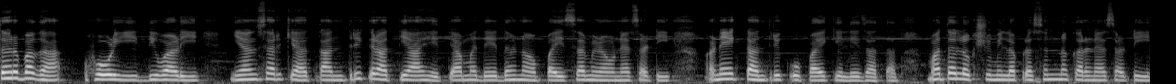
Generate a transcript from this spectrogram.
तर बघा होळी दिवाळी यांसारख्या तांत्रिक राती आहेत. त्यामध्ये धन पैसा मिळवण्यासाठी अनेक तांत्रिक उपाय केले जातात. माता लक्ष्मीला प्रसन्न करण्यासाठी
